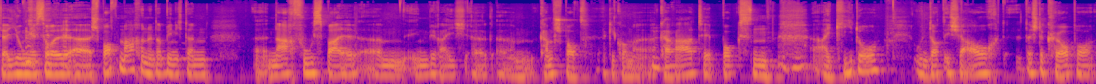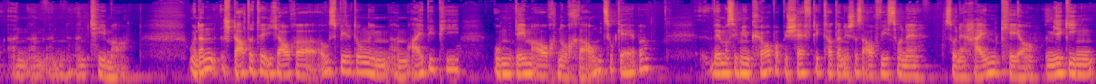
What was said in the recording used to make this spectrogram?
der Junge soll Sport machen und dann bin ich dann nach Fußball ähm, im Bereich äh, ähm, Kampfsport gekommen. Mhm. Karate, Boxen, mhm. Aikido. Und dort ist ja auch, da ist der Körper ein, ein, ein Thema. Und dann startete ich auch eine Ausbildung im, im IBP, um dem auch noch Raum zu geben. Wenn man sich mit dem Körper beschäftigt hat, dann ist das auch wie so eine, so eine Heimkehr. Mir ging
